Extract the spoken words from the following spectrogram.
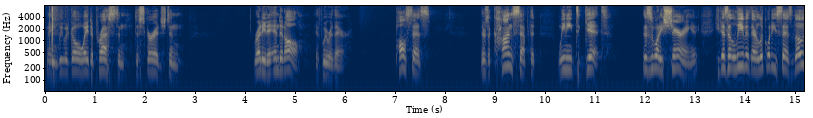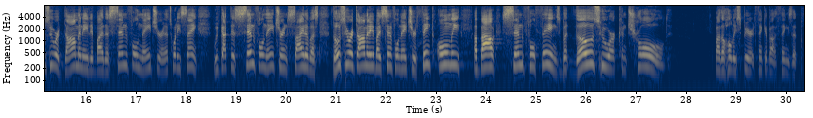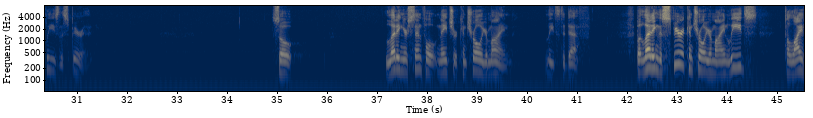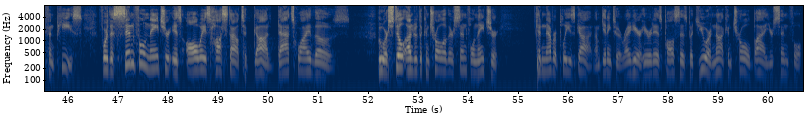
I mean, we would go away depressed and discouraged and ready to end it all if we were there. Paul says there's a concept that we need to get. This is what he's sharing. He doesn't leave it there. Look what he says. Those who are dominated by the sinful nature, and that's what he's saying. We've got this sinful nature inside of us. Those who are dominated by sinful nature think only about sinful things, but those who are controlled by the Holy Spirit think about things that please the Spirit. So, letting your sinful nature control your mind leads to death. But letting the Spirit control your mind leads to life and peace. For the sinful nature is always hostile to God. That's why those who are still under the control of their sinful nature can never please God. I'm getting to it right here. Here it is. Paul says, But you are not controlled by your sinful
